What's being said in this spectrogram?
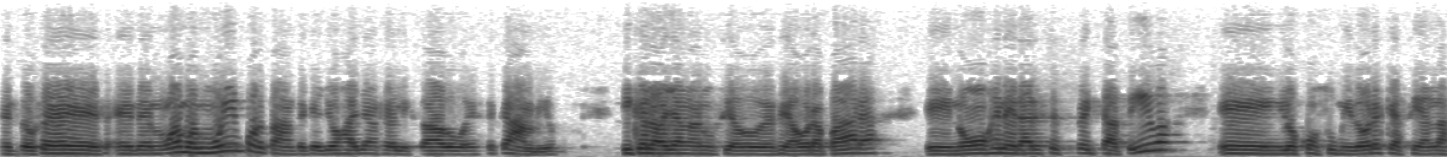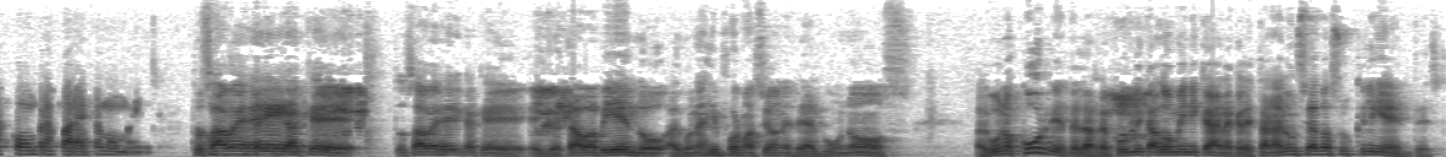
Entonces, eh, de nuevo, es muy importante que ellos hayan realizado ese cambio y que lo hayan anunciado desde ahora para no generar esa expectativa en los consumidores que hacían las compras para ese momento. Tú sabes, Erika, que, tú sabes, Erika, que eh, yo estaba viendo algunas informaciones de algunos, algunos couriers de la República Dominicana que le están anunciando a sus clientes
